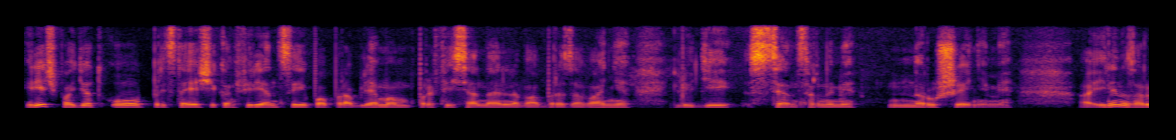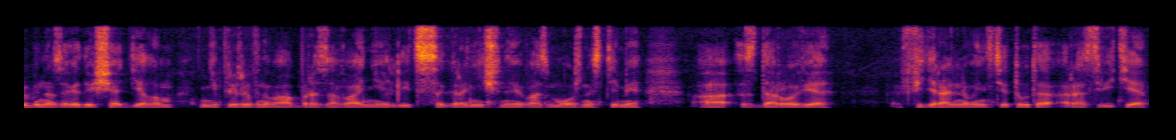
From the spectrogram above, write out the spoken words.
и речь пойдет о предстоящей конференции по проблемам профессионального образования людей с сенсорными нарушениями. А Ирина Зарубина, заведующая отделом непрерывного образования лиц с ограниченными возможностями а, здоровья Федерального института развития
